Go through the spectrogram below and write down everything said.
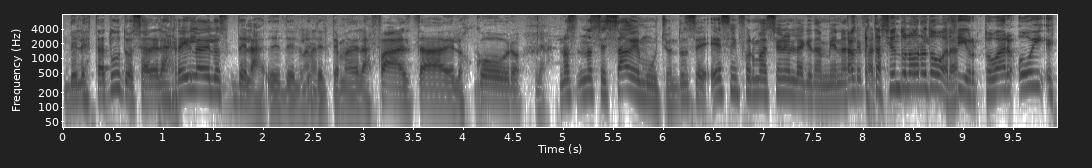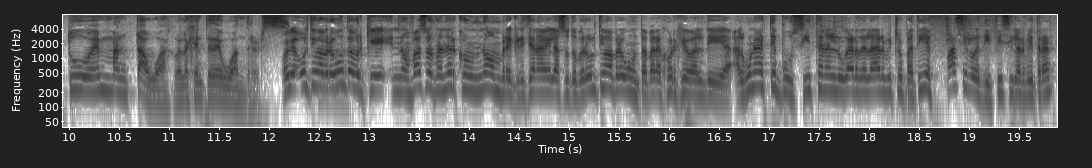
del estatuto, o sea, de las reglas de los, de la, de- del- del tema de la falta, de los cobros. No, no se sabe mucho. Entonces, esa información es la que también hace Está, haciéndolo ahora Tobar. ¿ah? Sí, Tobar hoy estuvo en Mantagua con la gente de Wanderers. Oiga, última pregunta porque nos va a sorprender con un nombre, Cristiana Vela Soto. Pero última pregunta para Jorge Valdivia. ¿Alguna vez te pusiste en el lugar del árbitro? ¿Para ti es fácil o es difícil arbitrar?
